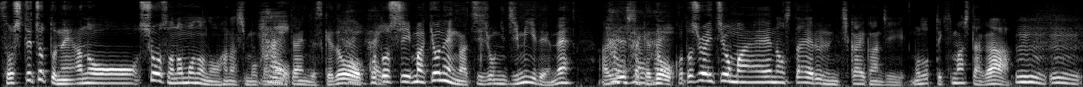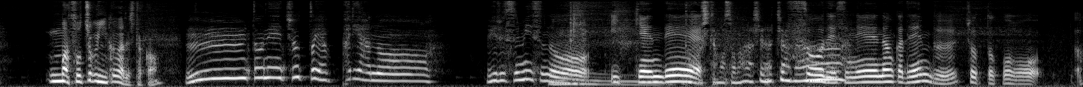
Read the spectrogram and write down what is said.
そしてちょっとね、あのーショーそのもののお話も伺いたいんですけど、はい。はい。はい。今年、まあ去年が非常に地味でね、あれでしたけど、はいはいはい。今年は一応前のスタイルに近い感じ、戻ってきましたが、うんうん。まあ率直にいかがでしたか？うーんとねちょっとやっぱりあのウィル・スミスの一件でどうしてもその話になっちゃうな。そうですね。なんか全部ちょっとこうは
